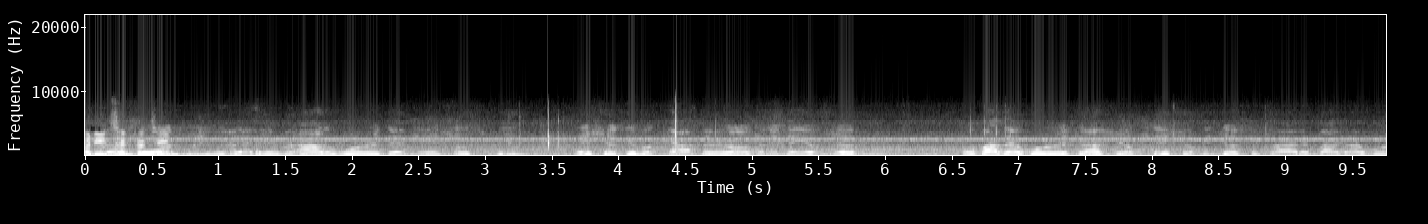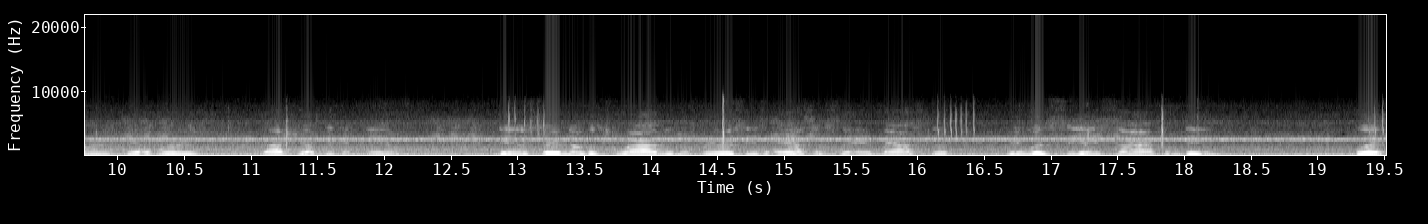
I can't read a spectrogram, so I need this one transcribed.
I need 10, 15. that every idle word that men shall speak, they shall give account thereof in the day of judgment. For by thy words thou shalt, they shall be justified, and by thy words, their words, thou shalt be condemned. Then certain of the scribes and the Pharisees answered, saying, Master, we would see a sign from thee. But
